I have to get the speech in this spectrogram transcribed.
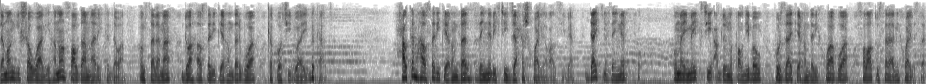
لە مانگی شەوالی هەمان ساڵدا ماری کردەوە ئوم سەلەمە دوا هاوسەری پێغەمبەر بووە کە کۆچی دوایی بکات حەوتەم هاوسەری پێغەمبەر زەینەبی کچی جەحش خوای لێ ڕازی بێ دایکی زەینەب ئومەیمەی کچی عەبدولمەتەڵیبە و پورزای پێغەمبەری خوا بووە سەڵات و سەلامی خوای لەسەر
